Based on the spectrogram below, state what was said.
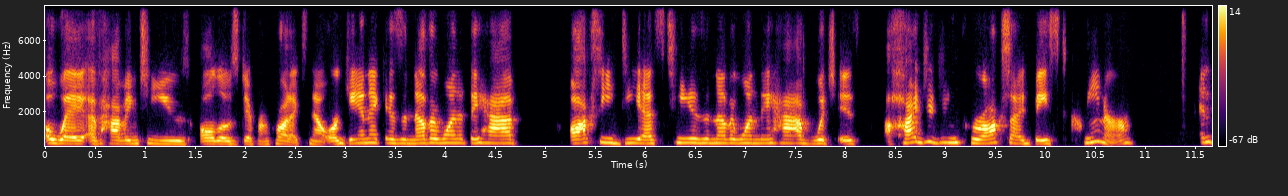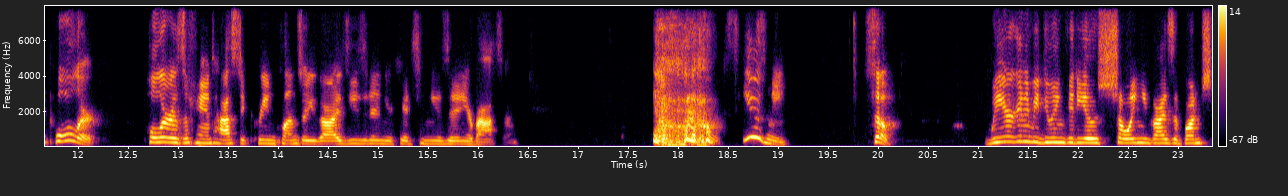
a way of having to use all those different products. Now, organic is another one that they have. Oxy DST is another one they have, which is a hydrogen peroxide based cleaner. And Polar. Polar is a fantastic cream cleanser, you guys. Use it in your kitchen, use it in your bathroom. Excuse me. So, we are going to be doing videos showing you guys a bunch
